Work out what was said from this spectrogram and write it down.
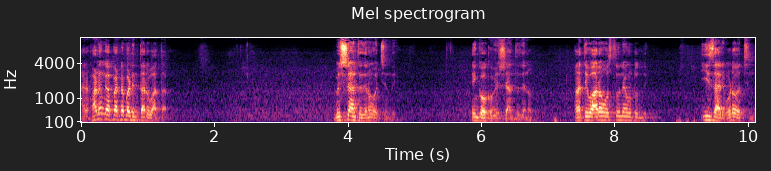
ఆయన పణంగా పెట్టబడిన తర్వాత విశ్రాంతి దినం వచ్చింది. ఇంకొక విశ్రాంతి దినం. ప్రతి వారం వస్తూనే ఉంటుంది. ఈసారి కూడా వచ్చింది.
